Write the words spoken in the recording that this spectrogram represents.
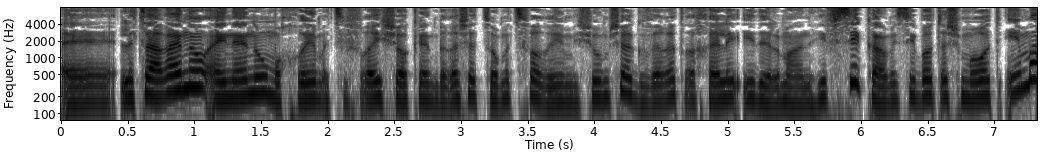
Uh, לצערנו, איננו מוכרים את ספרי שוקן ברשת צומת ספרים, משום שהגברת רחלי אידלמן הפסיקה מסיבות השמורות אימא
